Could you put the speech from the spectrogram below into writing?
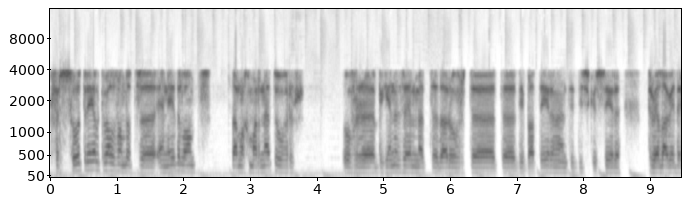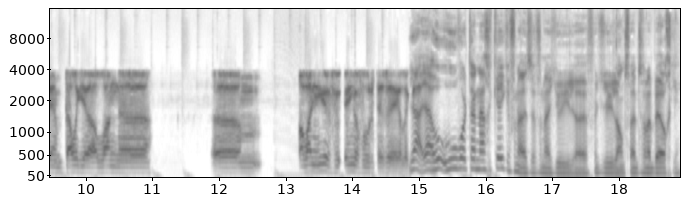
verschoot er eigenlijk wel van dat we in Nederland daar nog maar net over, over eh, beginnen zijn met daarover te, te debatteren en te discussiëren. Terwijl dat wij er in België al lang, eh, ehm, al lang ingevo- ingevoerd is eigenlijk. Ja, ja hoe, hoe wordt daar naar gekeken vanuit, vanuit, jullie, vanuit jullie land, vanuit, vanuit België?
